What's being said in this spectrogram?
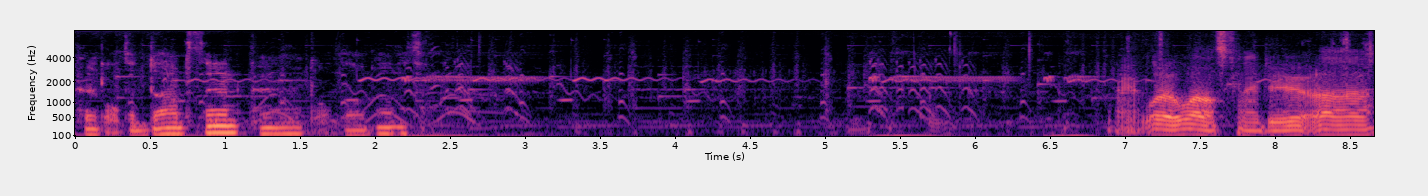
Piddle the dot then, piddle the dot. Right. What, what else can I do? Uh.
